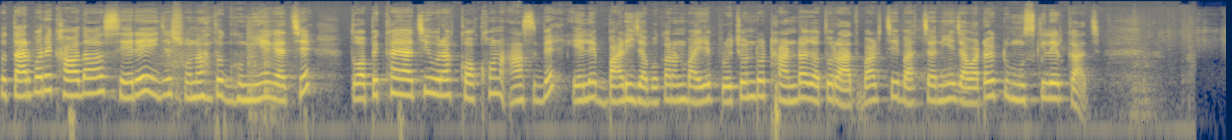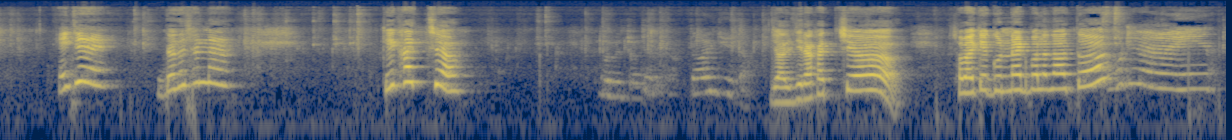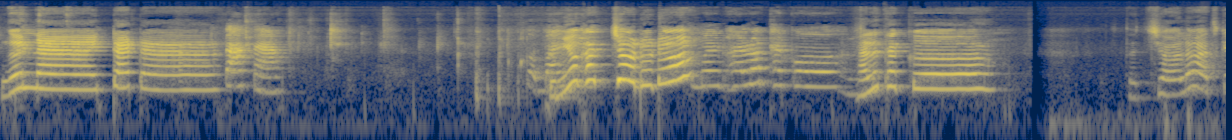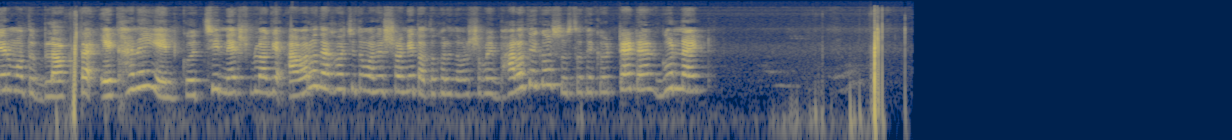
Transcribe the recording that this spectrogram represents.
তো তারপরে খাওয়া দাওয়া সেরে এই যে সোনা তো ঘুমিয়ে গেছে তো অপেক্ষায় আছি ওরা কখন আসবে এলে বাড়ি যাব। কারণ বাইরে প্রচণ্ড ঠান্ডা যত রাত বাড়ছে বাচ্চা নিয়ে যাওয়াটাও একটু মুশকিলের কাজ। এই যে না কি খাচ্ছ? জলজিরা খাচ্ছ? সবাইকে গুড নাইট বলে দাও তো। Good night good night tata. Tata. তুমিও খাচ্ছ ডোডো? ভালো থাকো। ভালো থাকো। তো চলো আজকের মতো ব্লগটা এখানেই এন্ড করছি। নেক্সট ব্লগে আবারও দেখা হচ্ছে তোমাদের সঙ্গে। ততক্ষণে তোমরা সবাই ভালো থেকো সুস্থ থেকো টাটা গুড নাইট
